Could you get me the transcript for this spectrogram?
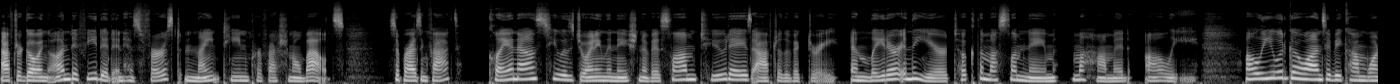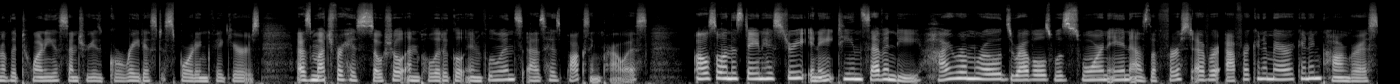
after going undefeated in his first 19 professional bouts. Surprising fact Clay announced he was joining the Nation of Islam two days after the victory, and later in the year took the Muslim name Muhammad Ali. Ali would go on to become one of the 20th century's greatest sporting figures, as much for his social and political influence as his boxing prowess. Also on this day in history, in 1870, Hiram Rhodes Revels was sworn in as the first ever African American in Congress,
